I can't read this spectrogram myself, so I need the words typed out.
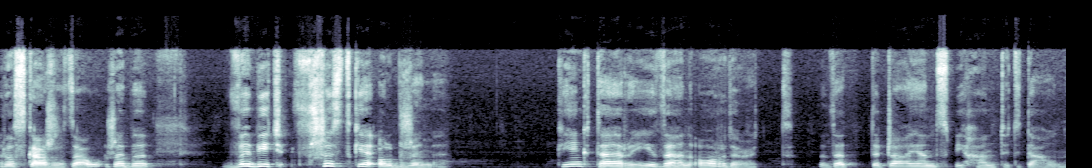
rozkazał, żeby wybić wszystkie olbrzymy. King Terry then ordered that the giants be hunted down.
